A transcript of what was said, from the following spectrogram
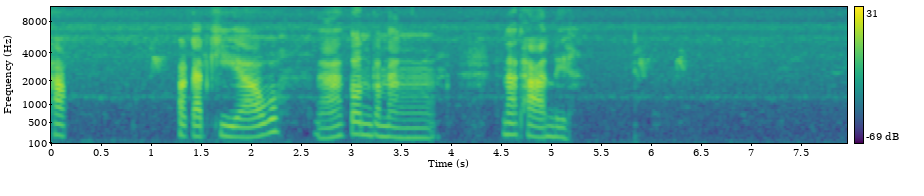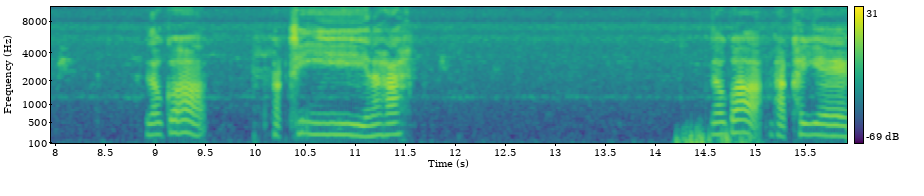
ผักประกาศเขียวนะ ต้นกำลังน่าทานเลย แล้วก็ผักชีนะคะ แล้วก็ผักขยง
